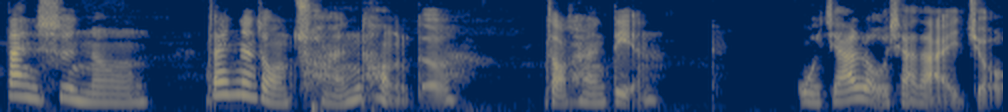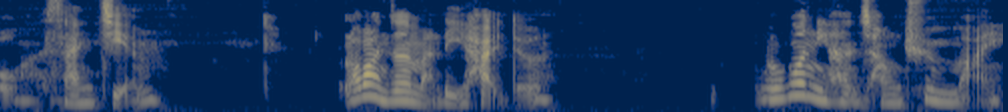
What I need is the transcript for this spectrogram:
但是呢，在那种传统的早餐店，我家楼下大概就三间，老板真的蛮厉害的。如果你很常去买，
